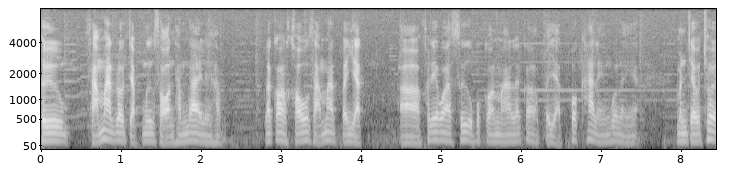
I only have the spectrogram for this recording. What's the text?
คือสามารถเราจับมือสอนทำได้เลยครับ แล้วก็เขาสามารถประหยัด เขาเรียกว่าซื้ออุปกรณ์มาแล้วก็ประหยัดพวกค่าแรงพวกอะไรเงี้ยมันจะช่วย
